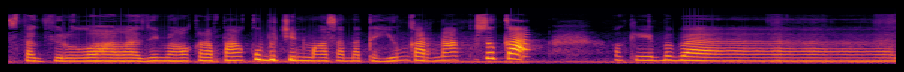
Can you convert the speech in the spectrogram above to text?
Astagfirullahaladzim ya kenapa aku bucin banget sama Taehyung karena aku suka. Oke okay, bye bye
